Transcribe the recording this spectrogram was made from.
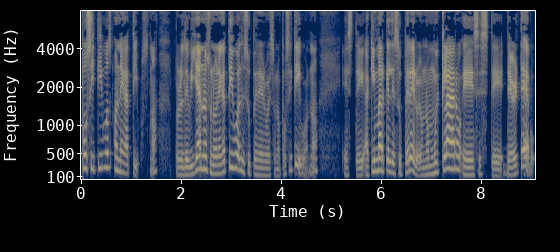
positivos o negativos, ¿no? Pero el de villano es uno negativo, el de superhéroe es uno positivo, ¿no? Este, aquí marca el de superhéroe, uno muy claro es este Daredevil,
